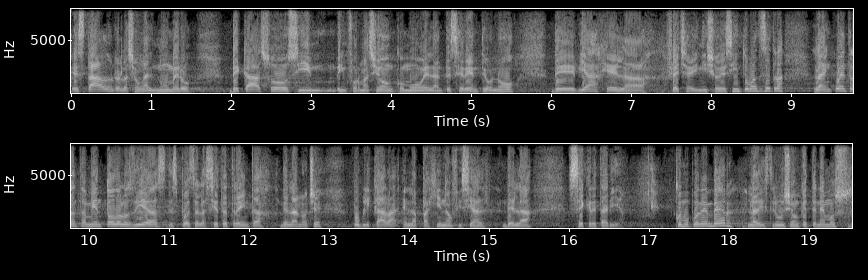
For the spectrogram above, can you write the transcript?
estado en relación al número de casos y información como el antecedente o no de viaje, la fecha de inicio de síntomas, etcétera, la encuentran también todos los días después de las 7:30 de la noche publicada en la página oficial de la Secretaría. Como pueden ver, la distribución que tenemos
